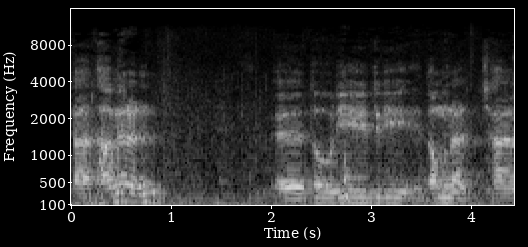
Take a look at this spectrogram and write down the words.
자 다음에는 에, 또 우리들이 너무나 잘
